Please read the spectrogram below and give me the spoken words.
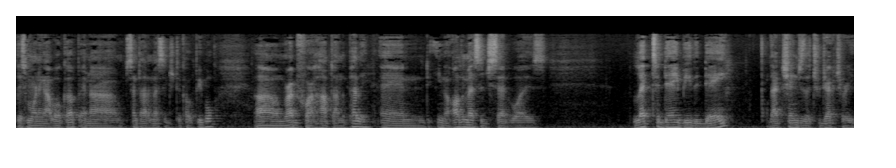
this morning I woke up and uh, sent out a message to a couple people um, right before I hopped on the Peli. And, you know, all the message said was, let today be the day that changes the trajectory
